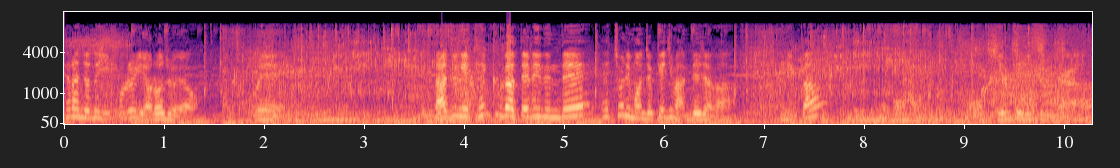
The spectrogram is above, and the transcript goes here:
테란전은 입구를 열어줘요. 왜? 나중에 탱크가 때리는데, 해처리 먼저 깨지면 안 되잖아. 그니까, 이렇게 짓습니다.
